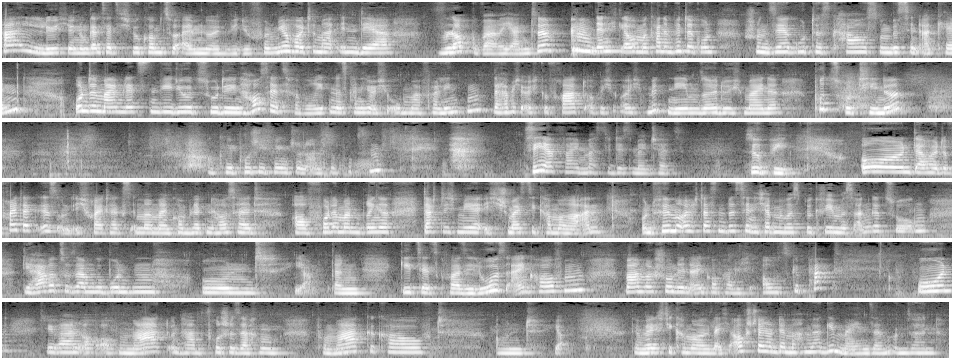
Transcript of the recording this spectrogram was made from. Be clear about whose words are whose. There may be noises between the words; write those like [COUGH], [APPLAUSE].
Speaker 1: Hallöchen und ganz herzlich willkommen zu einem neuen Video von mir. Heute mal in der Vlog-Variante, [CLEARS THROAT] denn ich glaube, man kann im Hintergrund schon sehr gut das Chaos so ein bisschen erkennen. Und in meinem letzten Video zu den Haushaltsfavoriten, das kann ich euch hier oben mal verlinken, da habe ich euch gefragt, ob ich euch mitnehmen soll durch meine Putzroutine. Okay, Puschi fängt schon an zu putzen. Sehr fein machst du das, mein Schatz. Supi. Und da heute Freitag ist und ich freitags immer meinen kompletten Haushalt auf Vordermann bringe, dachte ich mir, ich schmeiß die Kamera an und filme euch das ein bisschen. Ich habe mir was Bequemes angezogen, die Haare zusammengebunden und ja, dann geht es jetzt quasi los. Einkaufen waren wir schon, den Einkauf habe ich ausgepackt und wir waren auch auf dem Markt und haben frische Sachen vom Markt gekauft und ja, dann werde ich die Kamera gleich aufstellen und dann machen wir gemeinsam unseren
